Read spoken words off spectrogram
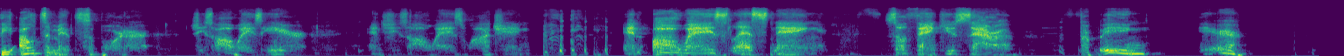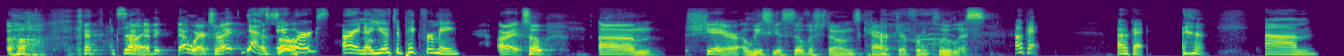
the ultimate supporter. She's always here, and she's always watching, and always listening. So thank you, Sarah, for being here. Oh, Excellent. I, I think that works, right? Yes, That's it all. works. All right, now you have to pick for me. All right, so um, Cher Alicia Silverstone's character from Clueless. Okay. Okay. um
